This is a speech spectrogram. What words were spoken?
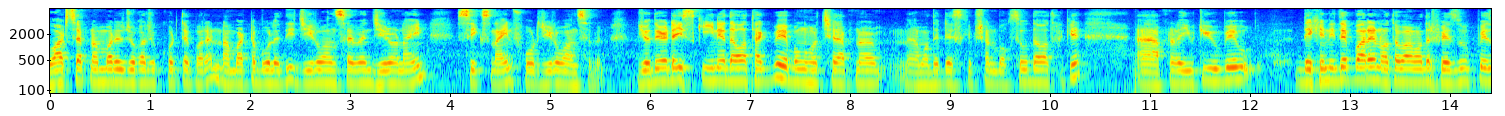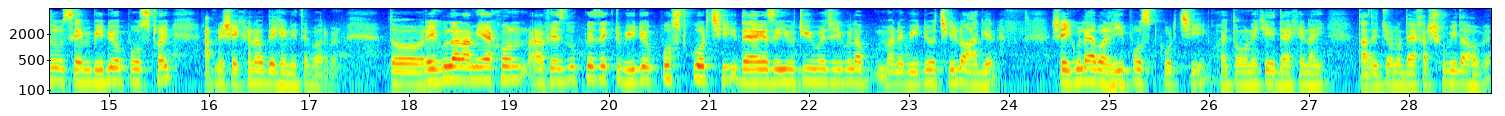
হোয়াটসঅ্যাপ নাম্বারে যোগাযোগ করতে পারেন। নাম্বারটা বলে দিই zero one seven zero nine six nine four zero one seven যদিও এটা স্ক্রিনে দেওয়া থাকবে এবং হচ্ছে আপনার, আমাদের ডেসক্রিপশন বক্সেও দেওয়া থাকে। আপনারা ইউটিউবেও দেখে নিতে পারেন অথবা আমাদের ফেসবুক পেজেও সেম ভিডিও পোস্ট হয়। আপনি সেখানেও দেখে নিতে পারবেন। তো রেগুলার আমি এখন ফেসবুক পেজে একটু ভিডিও পোস্ট করছি। দেখা গেছে ইউটিউবে যেগুলো মানে ভিডিও ছিল আগের, সেইগুলো আবার রিপোস্ট করছি। হয়তো অনেকেই দেখে নাই, তাদের জন্য দেখার সুবিধা হবে।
